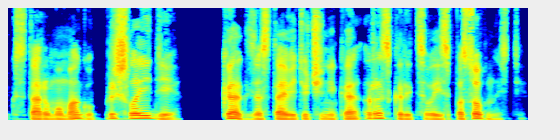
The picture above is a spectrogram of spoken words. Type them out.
к старому магу пришла идея, как заставить ученика раскрыть свои способности.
